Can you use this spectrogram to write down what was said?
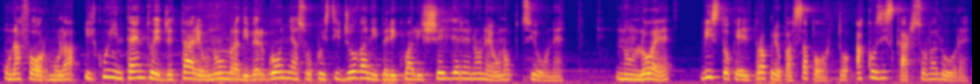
Una formula il cui intento è gettare un'ombra di vergogna su questi giovani per i quali scegliere non è un'opzione. Non lo è, visto che il proprio passaporto ha così scarso valore.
